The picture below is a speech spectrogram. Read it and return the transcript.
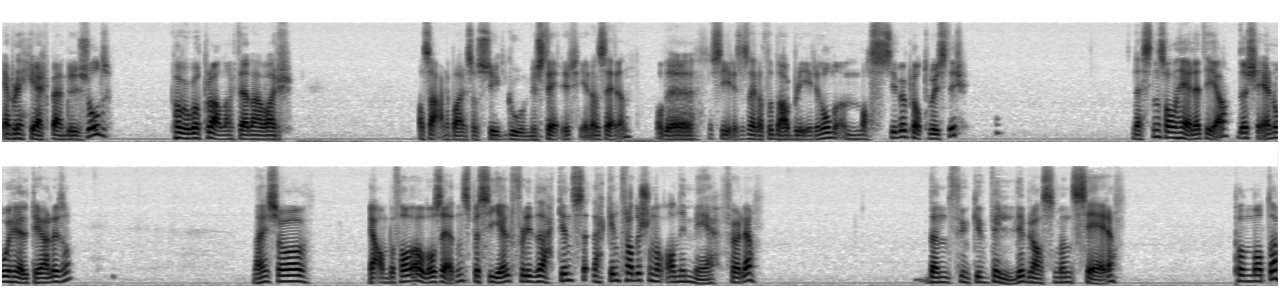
Jeg ble helt bamboozled på hvor godt planlagt det der var. Og så er det bare så sykt gode mysterier i den serien. Og det sier seg selv at det da blir det noen massive plot twister. Nesten sånn hele tida. Det skjer noe hele tida, liksom. Nei, så Jeg anbefaler alle å se den, spesielt fordi det er ikke en, er ikke en tradisjonell anime, føler jeg. Den funker veldig bra som en serie, på en måte.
